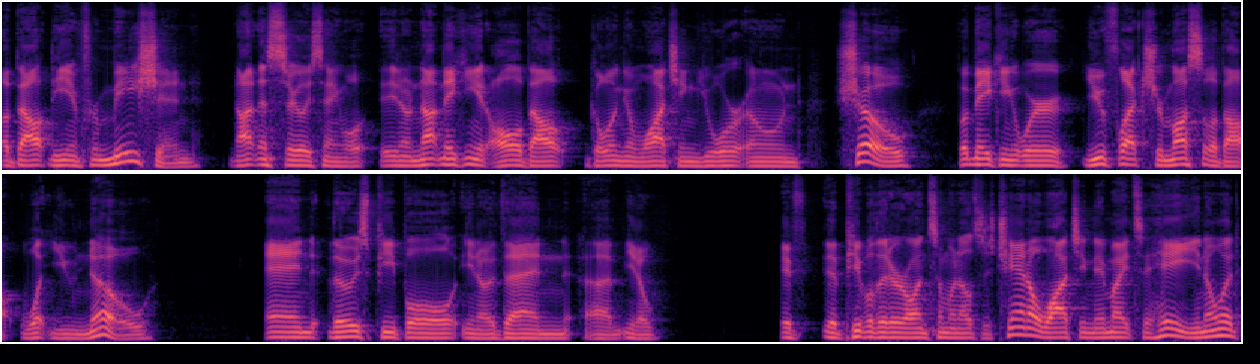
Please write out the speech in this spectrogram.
about the information, not necessarily saying, well, you know, not making it all about going and watching your own show, but making it where you flex your muscle about what you know. And those people, you know, then, um, you know, if the people that are on someone else's channel watching, they might say, hey, you know what?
